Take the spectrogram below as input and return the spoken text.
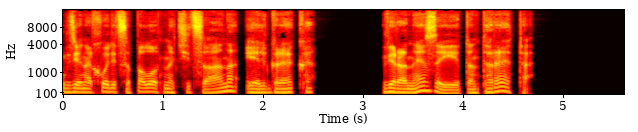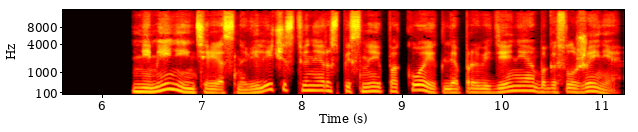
где находятся полотна Тициана и Эль Грека, Веронезе и Танторетто. Не менее интересны величественные расписные покои для проведения богослужения.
